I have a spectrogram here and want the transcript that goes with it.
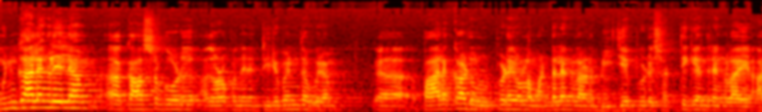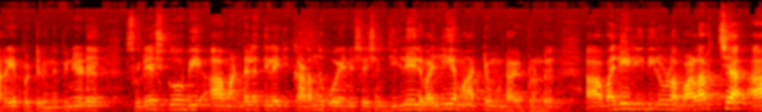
മുൻകാലങ്ങളെല്ലാം കാസർഗോഡ് അതോടൊപ്പം തന്നെ തിരുവനന്തപുരം പാലക്കാട് ഉൾപ്പെടെയുള്ള മണ്ഡലങ്ങളാണ് ബി ജെ പിയുടെ ശക്തി കേന്ദ്രങ്ങളായി അറിയപ്പെട്ടിരുന്നത്. പിന്നീട് സുരേഷ് ഗോപി ആ മണ്ഡലത്തിലേക്ക് കടന്നുപോയതിന് ശേഷം ജില്ലയിൽ വലിയ മാറ്റം ഉണ്ടായിട്ടുണ്ട്. വലിയ രീതിയിലുള്ള വളർച്ച ആ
